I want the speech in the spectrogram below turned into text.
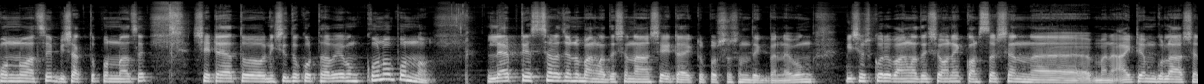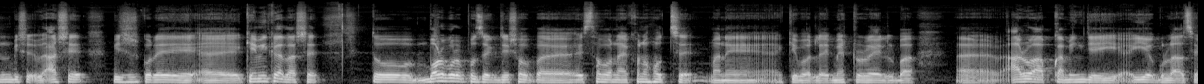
পণ্য আছে, বিষাক্ত পণ্য আছে, সেটা এত নিষিদ্ধ করতে হবে এবং কোনো পণ্য ল্যাব টেস্ট ছাড়া যেন বাংলাদেশে না আসে, এটা একটু প্রশাসন দেখবেন। এবং বিশেষ করে বাংলাদেশে অনেক কনস্ট্রাকশন মানে আইটেমগুলো আসেন আসে, বিশেষ করে কেমিক্যাল আসে। তো বড় বড় প্রজেক্ট যেসব স্থাপনা এখনও হচ্ছে মানে কি বলে মেট্রো রেল বা আরও আপকামিং যেই ইয়েগুলো আছে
